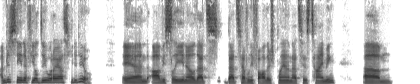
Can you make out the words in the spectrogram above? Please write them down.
I'm just seeing if you'll do what I ask you to do. And obviously, you know, that's that's Heavenly Father's plan and that's his timing. Um,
